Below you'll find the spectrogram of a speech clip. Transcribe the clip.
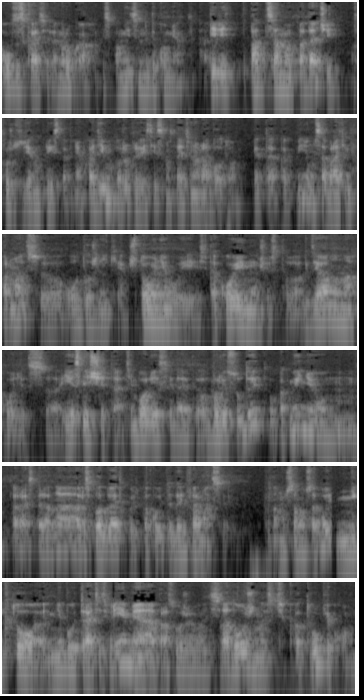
у взыскателя на руках исполнительный документ, перед под самой подачей службы судебных приставов необходимо тоже провести самостоятельную работу. Это как минимум собрать информацию о должнике, что у него есть, какое имущество, где оно находится, есть ли счета, тем более более, если до этого были суды, то как минимум вторая сторона располагает хоть какой-то да, информацией. Потому что, само собой, никто не будет тратить время прослуживать задолженность к трупику,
